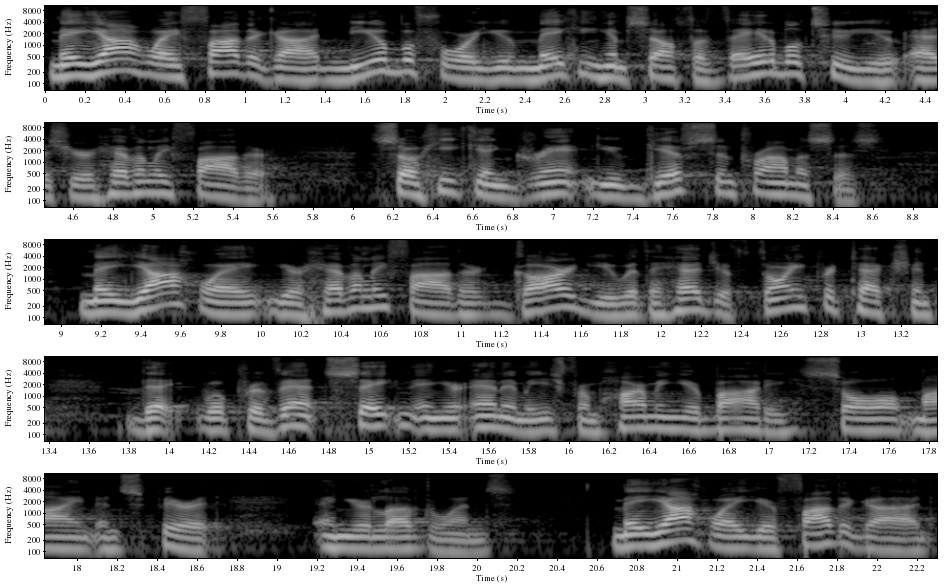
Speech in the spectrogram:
May Yahweh, Father God, kneel before you, making himself available to you as your heavenly Father, so he can grant you gifts and promises. May Yahweh, your heavenly Father, guard you with a hedge of thorny protection that will prevent Satan and your enemies from harming your body, soul, mind, and spirit, and your loved ones. May Yahweh, your Father God,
